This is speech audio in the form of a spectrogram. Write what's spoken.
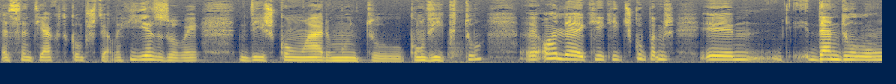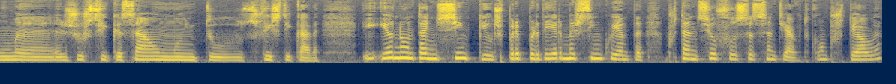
a Santiago de Compostela. E a Zoe diz com um ar muito convicto: eh, Olha, Kiki, desculpa, mas eh, dando uma justificação muito sofisticada. Eu não tenho 5 quilos para perder, mas 50. Portanto, se eu fosse a Santiago de Compostela,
